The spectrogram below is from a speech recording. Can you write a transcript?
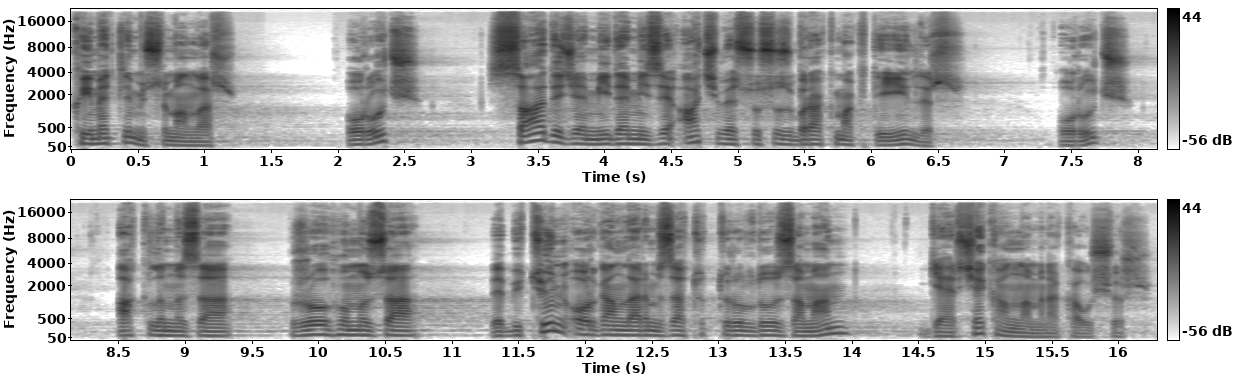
Kıymetli Müslümanlar, oruç sadece midemizi aç ve susuz bırakmak değildir. Oruç, aklımıza, ruhumuza ve bütün organlarımıza tutturulduğu zaman gerçek anlamına kavuşur.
